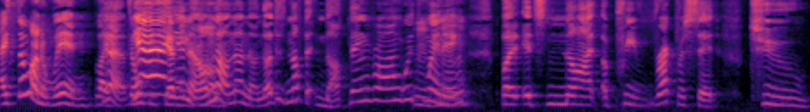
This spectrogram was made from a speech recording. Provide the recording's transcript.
I still want to win. Like, yeah, don't yeah, get you me know, wrong. no, no, no, no. There's nothing, nothing wrong with Mm-hmm. winning, but it's not a prerequisite to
